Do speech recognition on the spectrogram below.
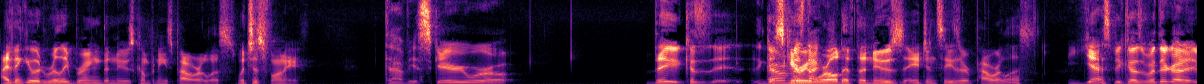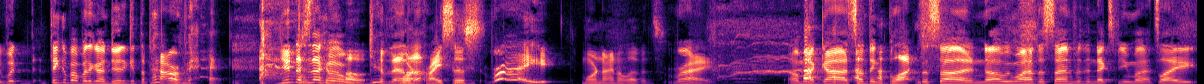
I think it would really bring the news companies powerless, which is funny. That'd be a scary world. They because uh, A scary world if the news agencies are powerless. Yes, because what they're gonna what, think about what they're gonna do to get the power back. You're just not gonna Oh, give that more up, crisis, right? more 9/11s. Right. Oh my God! Something blocked the sun. No, we won't have the sun for the next few months. Like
